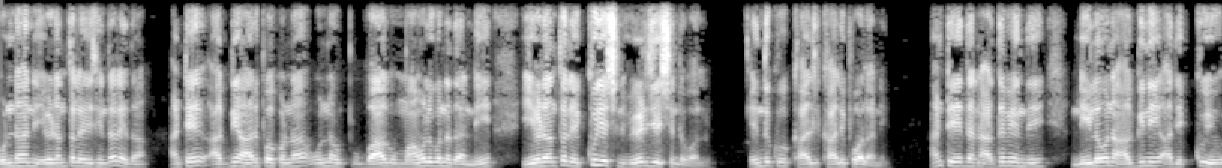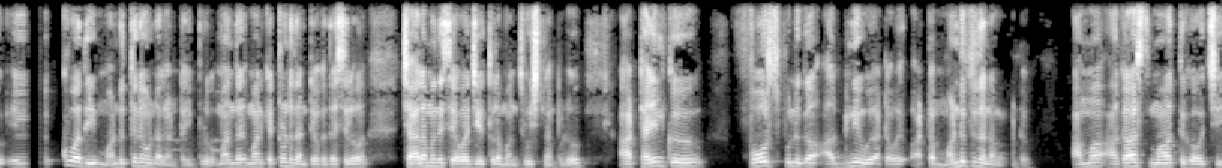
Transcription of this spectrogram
గుండాన్ని ఏడంతలు వేసిందా లేదా? అంటే అగ్ని ఆరిపోకుండా ఉన్న బాగు మామూలుగా ఉన్న దాన్ని ఏడంతలు ఎక్కువ చేసిండు వేడి చేసిండు వాళ్ళు. ఎందుకు? కాలి కాలిపోవాలని. అంటే దాని అర్థమైంది? నీలో ఉన్న అగ్ని అది ఎక్కువ ఎక్కువ అది మండుతూనే ఉండాలంట. ఇప్పుడు మన మనకి ఎట్లుంటదంటే ఒక దశలో చాలా మంది సేవా జీవితంలో మనం చూసినప్పుడు ఆ టైంకు ఫోర్స్ఫుల్గా అగ్ని అట అట్ట మండుతుంది అన్నమాట అమ్మ అకస్మాత్తుగా వచ్చి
